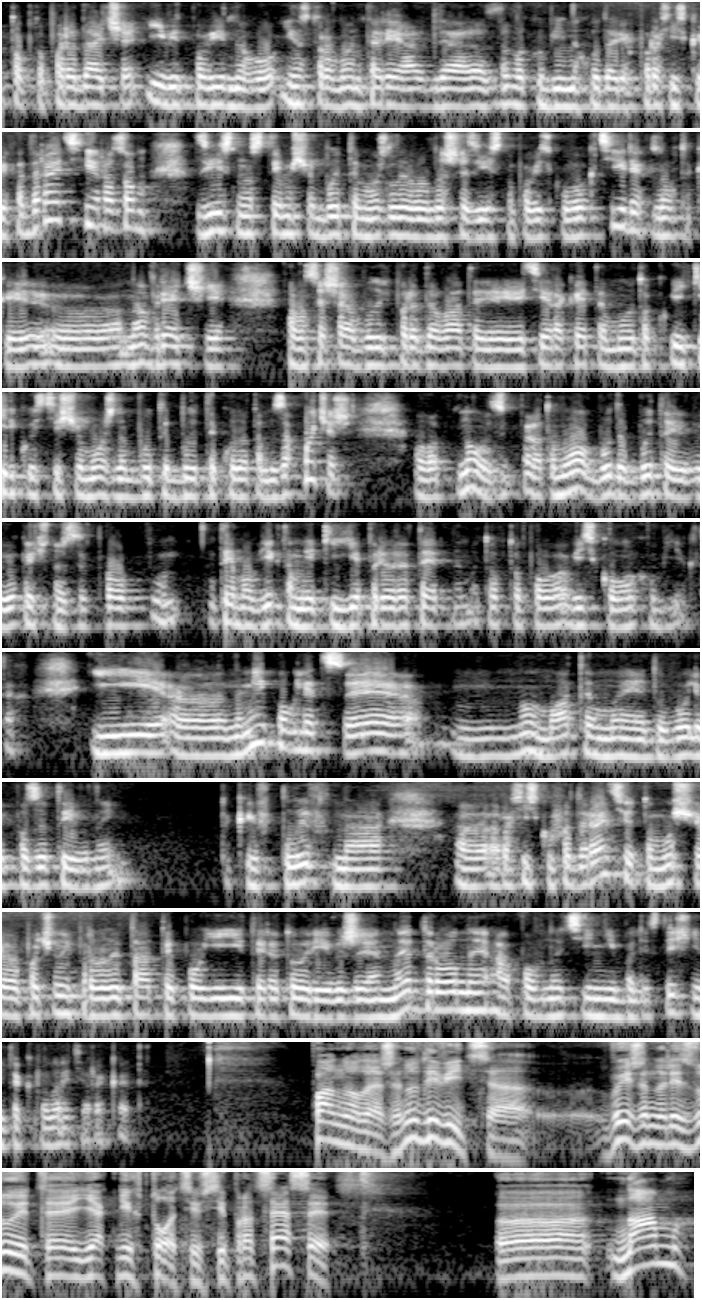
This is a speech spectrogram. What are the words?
тобто передача і відповідного інструментаря для далекобійних ударів по Російської Федерації, разом звісно, з тим, що бити можливо лише звісно по військових цілях. Знов таки е, навряд чи там США будуть передавати ці ракети му такої кількості, що можна бути бити куди там захочеш. От ну тому буде бити виключно з про тим об'єктам, які є пріоритетними, тобто по військових об'єктах. І е, на мій погляд, це ну матиме доволі позитивний. Такий вплив на е, Російську Федерацію, тому що почнуть прилетати по її території вже не дрони, а повноцінні балістичні та крилаті ракети. Пане Олеже, ну дивіться, ви ж аналізуєте як ніхто ці всі процеси. Е, нам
